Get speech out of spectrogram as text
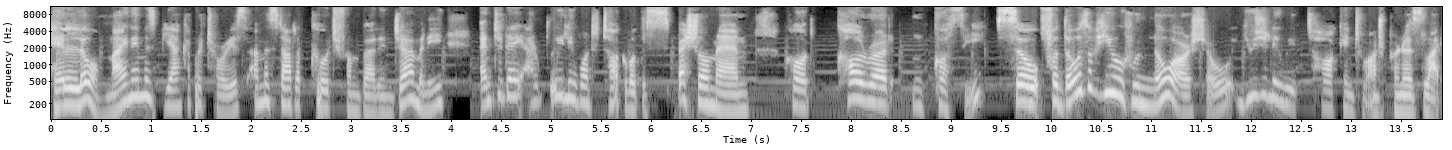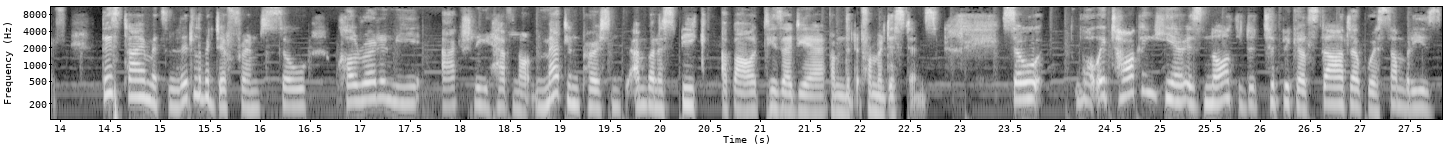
Hello, my name is Bianca Pretorius. I'm a startup coach from Berlin, Germany. And today I really want to talk about the special man called Konrad Nkosi. So, for those of you who know our show, usually we talk into entrepreneurs' life. This time it's a little bit different. So, Konrad and me actually have not met in person. I'm going to speak about his idea from the from a distance. So, what we're talking here is not the typical startup where somebody's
